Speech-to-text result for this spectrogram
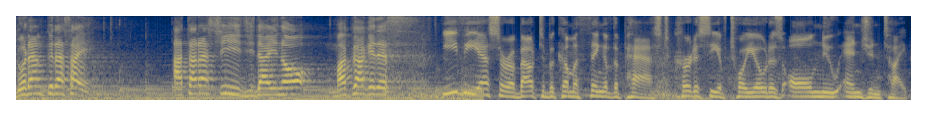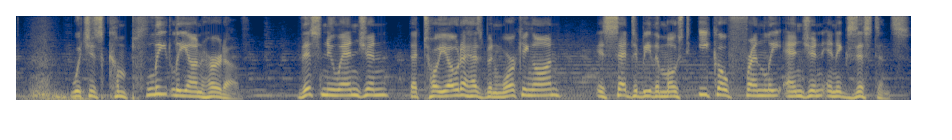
ご覧ください新しい時代の幕開けです EVs are about to become a thing of the past, courtesy of Toyota's all new engine type, which is completely unheard of. This new engine that Toyota has been working on is said to be the most eco friendly engine in existence.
